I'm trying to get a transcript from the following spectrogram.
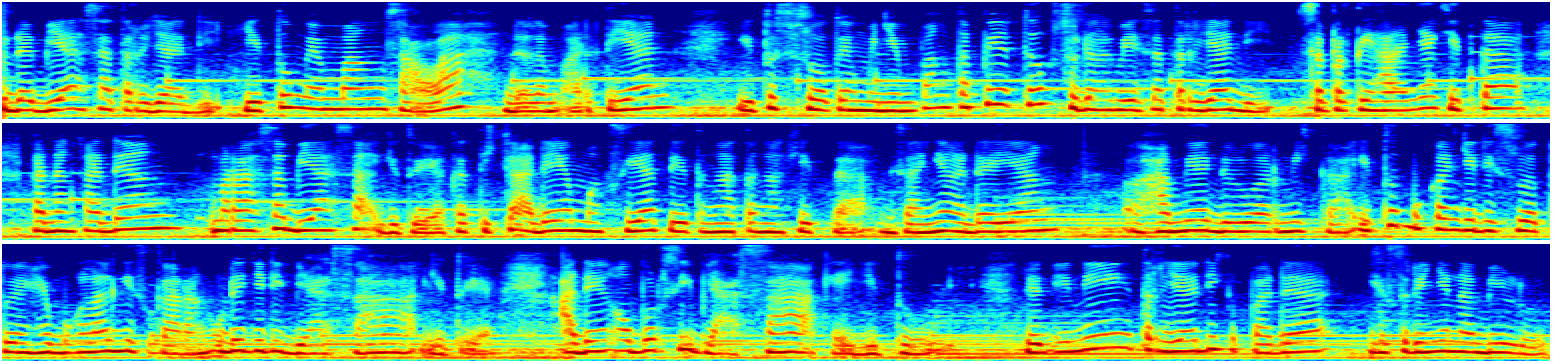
sudah biasa terjadi. Itu memang salah dalam artian itu sesuatu yang menyimpang tapi itu sudah biasa terjadi. Seperti halnya kita kadang-kadang merasa biasa gitu ya ketika ada yang maksiat di tengah-tengah kita. Misalnya ada yang uh, hamil di luar nikah, itu bukan jadi sesuatu yang heboh lagi sekarang, udah jadi biasa gitu ya. Ada yang aborsi biasa kayak gitu. Dan ini terjadi kepada istrinya Nabi Lut.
